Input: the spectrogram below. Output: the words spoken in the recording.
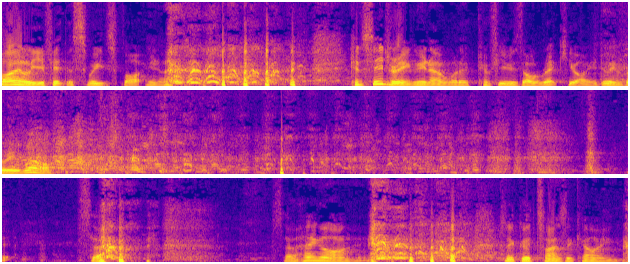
finally you've hit the sweet spot, you know. Considering, you know, what a confused old wreck you are, you're doing very well. So, so hang on. the good times are coming.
